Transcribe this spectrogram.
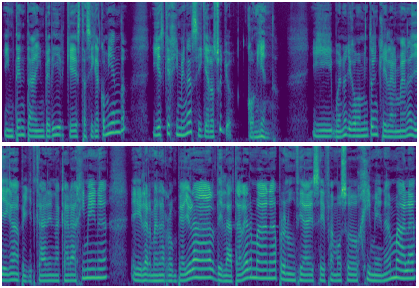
intenta impedir que ésta siga comiendo, y es que Jimena sigue a lo suyo, comiendo. Y bueno, llega un momento en que la hermana llega a pellizcar en la cara a Jimena, eh, la hermana rompe a llorar, delata a la hermana, pronuncia ese famoso Jimena mala,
